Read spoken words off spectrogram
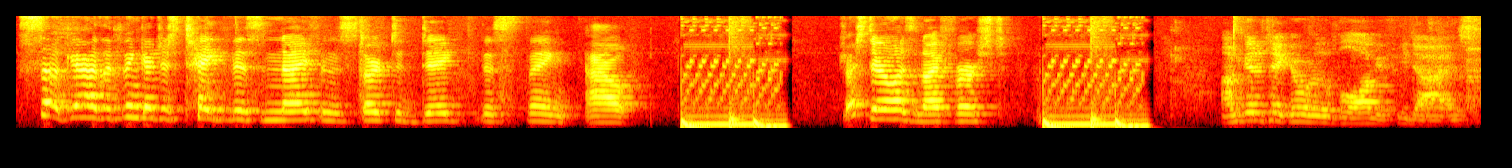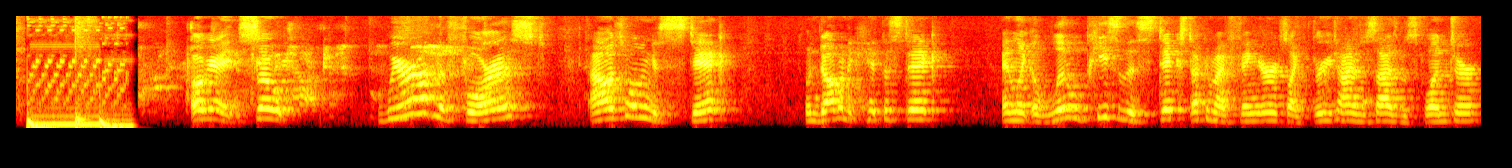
so guys, I think I just take this knife and start to dig this thing out. Should I sterilize the knife first? I'm gonna take over the vlog if he dies. Okay, so we were out in the forest. I was holding a stick when Dominic hit the stick, and like a little piece of the stick stuck in my finger. It's like three times the size of a splinter.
